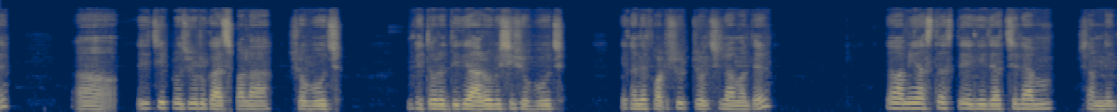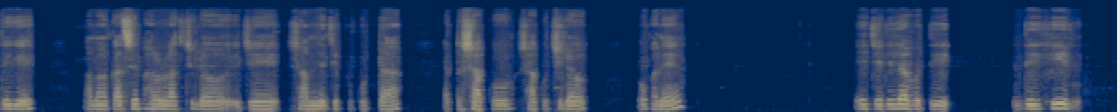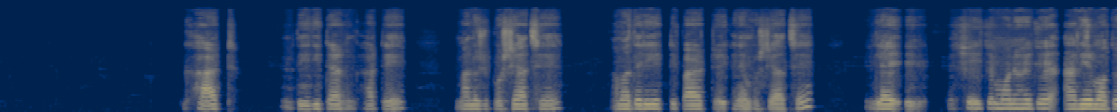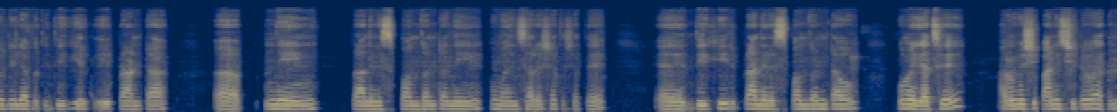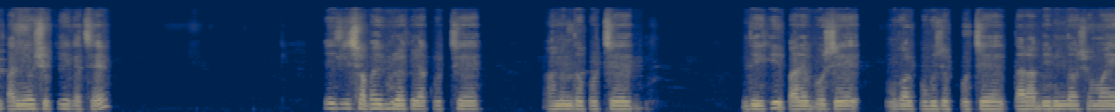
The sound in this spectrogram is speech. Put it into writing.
এই যে প্রচুর গাছপালা সবুজ, ভেতরের দিকে আরও বেশি সবুজ। এখানে ফটোশ্যুট চলছিল আমাদের। তো আমি আস্তে আস্তে এগিয়ে যাচ্ছিলাম সামনের দিকে। আমার কাছে ভালো লাগছিল যে সামনে যে পুকুরটা, একটা সাঁকো সাঁকো ছিল ওখানে। এই যে লীলাবতী দিঘির ঘাট, দিঘিটার ঘাটে মানুষ বসে আছে। আমাদেরই একটি পার্ট এখানে বসে আছে। সেই যে মনে হয় যে আগের মতো লীলাবতী দিঘির প্রাণটা নেই, প্রাণের স্পন্দনটা নেই। হুমায়ুন স্যারের সাথে সাথে দিঘির প্রাণের স্পন্দনটাও কমে গেছে। আরও বেশি পানি ছিল, এখন পানিও শুকিয়ে গেছে। এই যে সবাই ঘোরাফেরা করছে, আনন্দ করছে, দিঘির পাড়ে বসে গল্প গুজব করছে, তারা বিভিন্ন সময়ে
